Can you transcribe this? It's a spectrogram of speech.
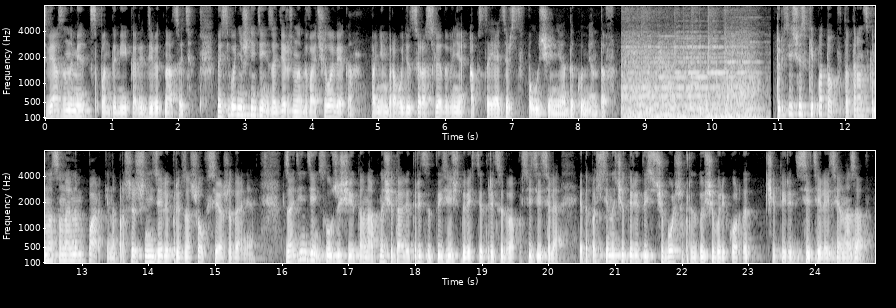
связанными с пандемией COVID-19. На сегодняшний день задержано два человека. По ним проводится расследование обстоятельств получения документов. Туристический поток в Татранском национальном парке на прошедшей неделе превзошел все ожидания. За один день служащие ТАНАП насчитали 30 232 посетителя. Это почти на 4 тысячи больше предыдущего рекорда 4 десятилетия назад.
